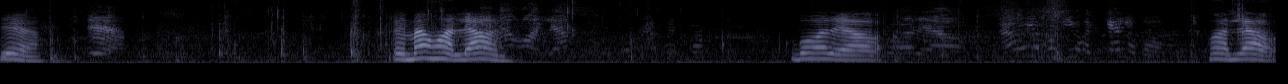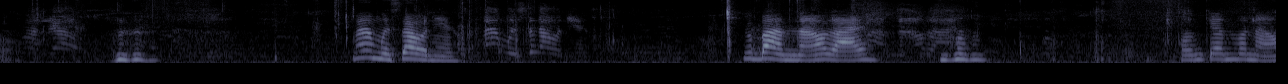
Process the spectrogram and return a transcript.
จ้เอ้ยมาหอดแล้วบ่แล้วหอดแล้ว มามือเศร้าเนี่ยอยู่บ้านหนาวหลายขอนแก่นบ่หนาว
